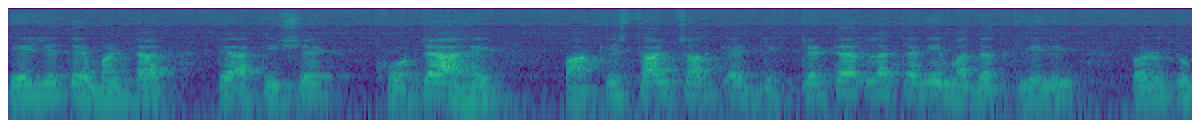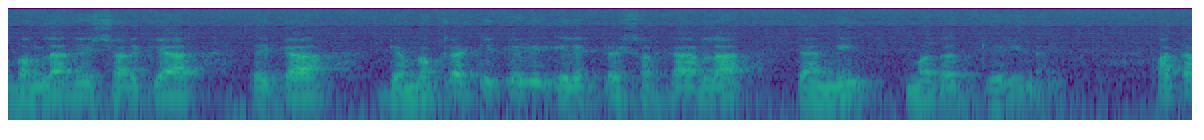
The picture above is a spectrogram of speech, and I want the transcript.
हे जे ते म्हणतात ते अतिशय खोटं आहे. पाकिस्तानसारख्या डिक्टेटरला त्यांनी मदत केली परंतु बांगलादेशसारख्या एका डेमोक्रॅटिकली इलेक्टेड सरकारला त्यांनी मदत केली नाही. आता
